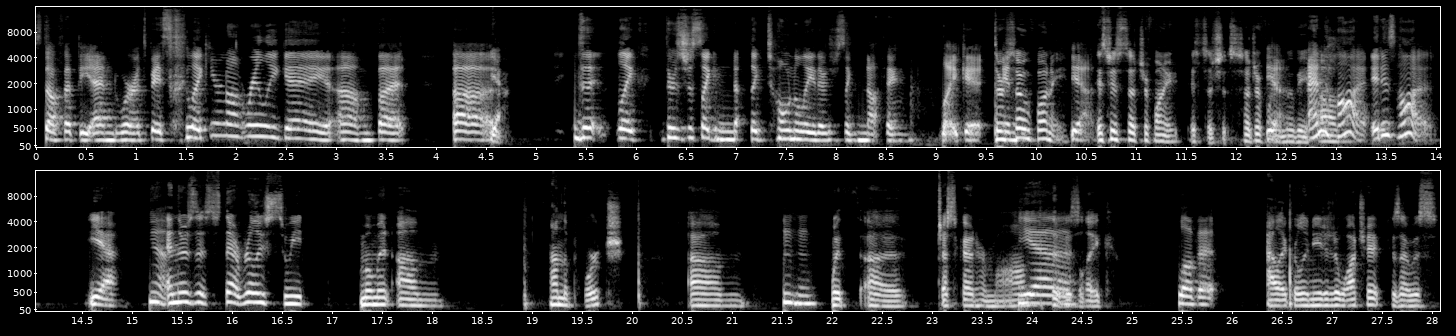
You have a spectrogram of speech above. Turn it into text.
stuff at the end where it's basically like you're not really gay. Um, but uh, Yeah. the like there's just like n- like tonally there's just like nothing like it. they're in- so funny. yeah It's just such a funny. It's such a, such a funny yeah movie and Um, hot. It is hot. Yeah, Yeah. and there's this that really sweet moment um on the porch um hmm with uh Jessica and her mom. Yeah. it was like Love it. I like really needed to watch it because I was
